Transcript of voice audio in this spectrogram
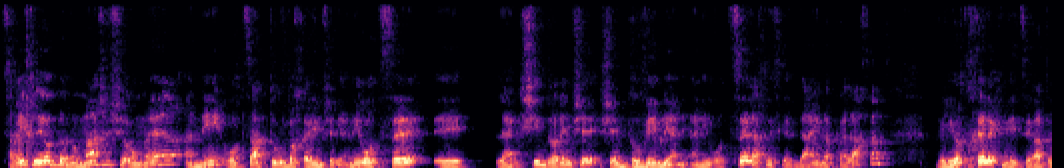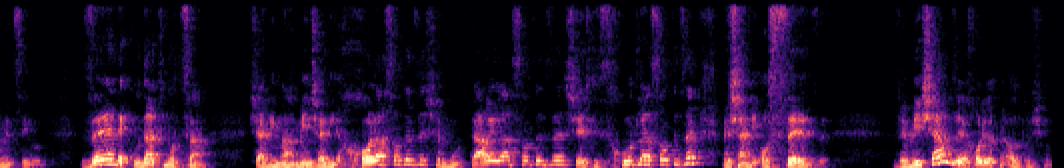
צריך להיות בנו משהו שאומר, אני רוצה טוב בחיים שלי, אני רוצה אה, להגשים דברים ש, שהם טובים לי, אני, אני רוצה להכניס ידיים לקלחת ולהיות חלק מיצירת המציאות. זה נקודת מוצא, שאני מאמין שאני יכול לעשות את זה, שמותר לי לעשות את זה, שיש לי זכות לעשות את זה, ושאני עושה את זה. ומשם זה יכול להיות מאוד פשוט.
